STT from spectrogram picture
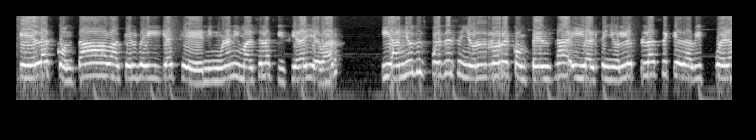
que él las contaba, que él veía que ningún animal se las quisiera llevar. Y años después el Señor lo recompensa y al Señor le place que David fuera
